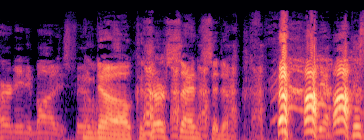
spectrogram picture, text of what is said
hurt anybody's feelings. No, because they're sensitive. because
